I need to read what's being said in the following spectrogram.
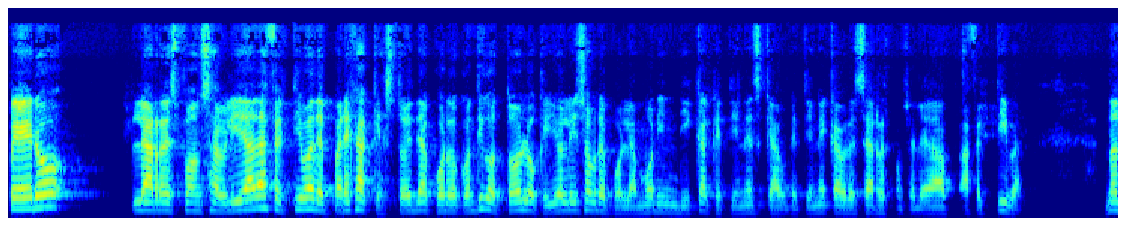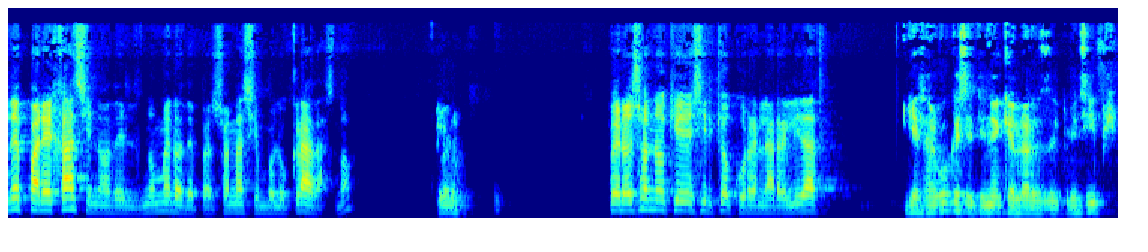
pero la responsabilidad afectiva de pareja, que estoy de acuerdo contigo, todo lo que yo leí sobre poliamor indica que, tienes que, que tiene que haber esa responsabilidad afectiva. No de pareja, sino del número de personas involucradas, ¿no? Claro pero eso no quiere decir que ocurra en la realidad. Y es algo que se tiene que hablar desde el principio.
